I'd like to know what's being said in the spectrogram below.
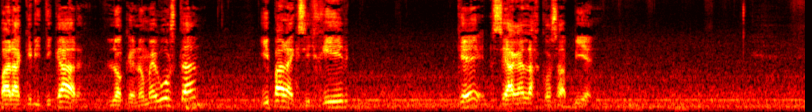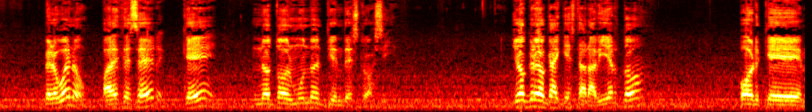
para criticar lo que no me gusta y para exigir que se hagan las cosas bien. Pero bueno, parece ser que no todo el mundo entiende esto así. Yo creo que hay que estar abierto porque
